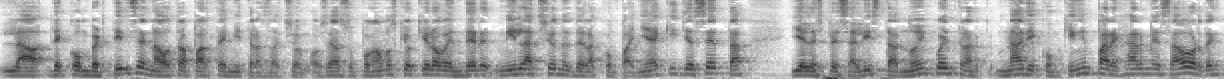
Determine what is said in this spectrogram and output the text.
la, de convertirse en la otra parte de mi transacción. O sea, supongamos que yo quiero vender mil acciones de la compañía XYZ y el especialista no encuentra nadie con quien emparejarme esa orden,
